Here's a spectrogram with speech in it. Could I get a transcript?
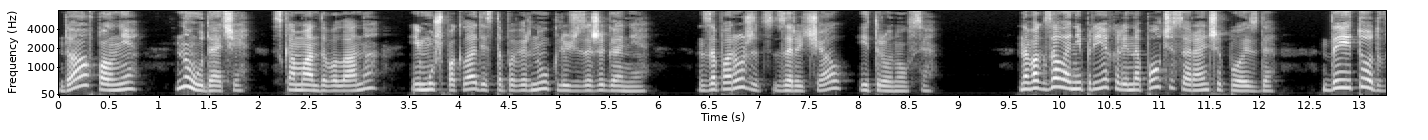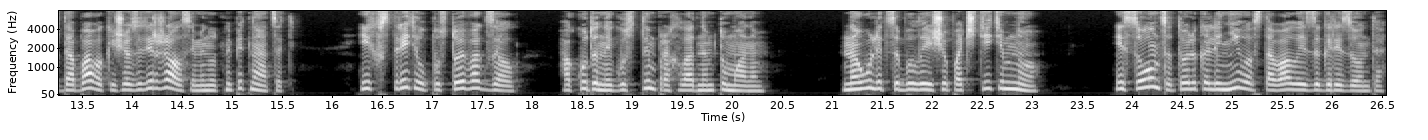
«Да, вполне. Ну, удачи!» – скомандовала она, и муж покладисто повернул ключ зажигания. Запорожец зарычал и тронулся. На вокзал они приехали на полчаса раньше поезда. Да и тот вдобавок еще задержался минут на пятнадцать. Их встретил пустой вокзал, окутанный густым прохладным туманом. На улице было еще почти темно, и солнце только лениво вставало из-за горизонта,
